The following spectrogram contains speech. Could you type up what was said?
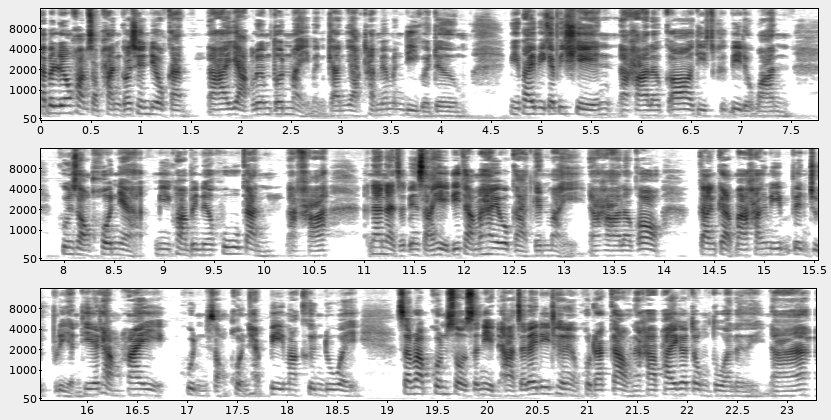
ถ้าเป็นเรื่องความสัมพันธ์ก็เช่นเดียวกันนะคะอยากเริ่มต้นใหม่เหมือนกันอยากทำให้มันดีกว่าเดิม มีไพ่บีแคปิเชนนะคะแล้วก็ this could be the one คุณสองคนเนี่ยมีความเป็นเนื้อคู่กันนะคะ นั่นอาจจะเป็นสาเหตุที่ทำให้โอกาสกันใหม่นะคะ แล้วก็การกลับมาครั้งนี้เป็นจุดเปลี่ยนที่จะทำให้คุณสองคนแฮปปี้มากขึ้นด้วยสำหรับคนโสดสนิทอาจจะได้ดีเทิร์นกับคนรักเก่านะคะไพ่ก็ตรงตัวเลยนะ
